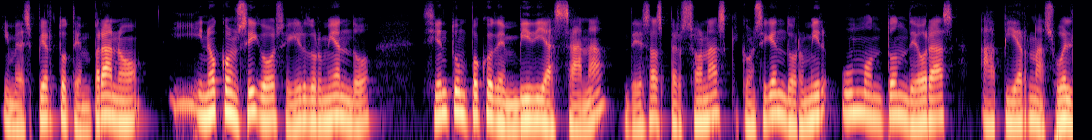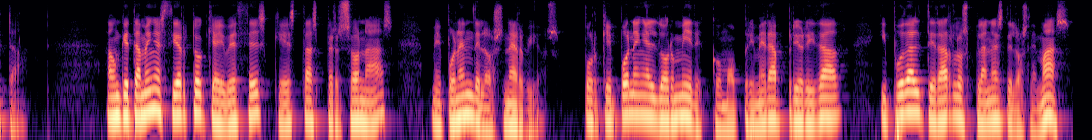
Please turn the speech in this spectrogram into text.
y me despierto temprano y no consigo seguir durmiendo, siento un poco de envidia sana de esas personas que consiguen dormir un montón de horas a pierna suelta. Aunque también es cierto que hay veces que estas personas me ponen de los nervios, porque ponen el dormir como primera prioridad y puede alterar los planes de los demás.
